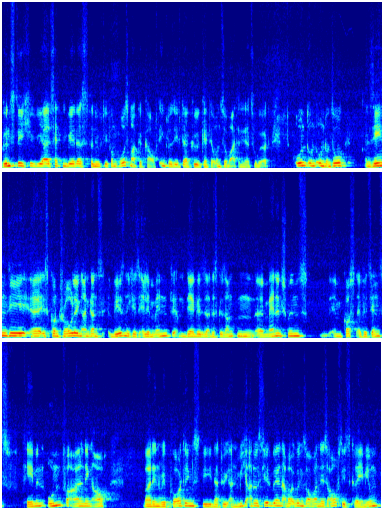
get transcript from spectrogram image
günstig, wie als hätten wir das vernünftig vom Großmarkt gekauft, inklusive der Kühlkette und so weiter, die dazugehört. Und, und, und. Und so sehen Sie, äh, ist Controlling ein ganz wesentliches Element der, des gesamten äh, Managements im Kosteneffizienzthemen und vor allen Dingen auch bei den Reportings, die natürlich an mich adressiert werden, aber übrigens auch an das Aufsichtsgremium,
